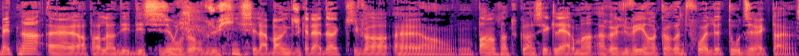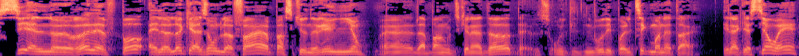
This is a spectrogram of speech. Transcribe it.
Maintenant, euh, en parlant des décisions aujourd'hui, c'est la Banque du Canada qui va, euh, on pense en tout cas assez clairement, relever encore une fois le taux directeur. Si elle ne relève pas, elle a l'occasion de le faire parce qu'il y a une réunion euh, de la Banque du Canada de- au niveau des politiques monétaires. Et la question est,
